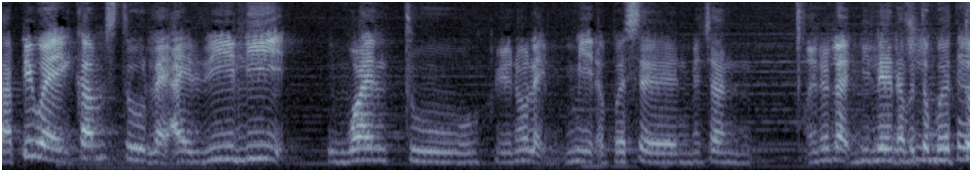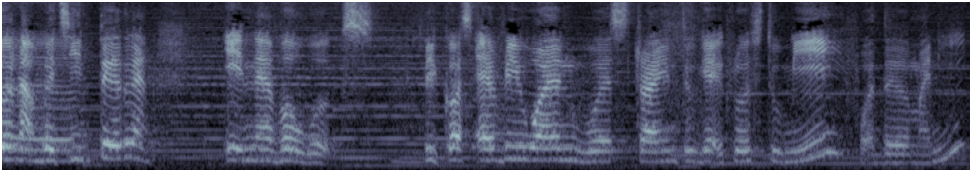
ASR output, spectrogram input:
Tapi when it comes to like I really want to, you know like meet a person. Macam, you know like bila dah betul-betul nak bercinta tu kan. It never works because everyone was trying to get close to me for the money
